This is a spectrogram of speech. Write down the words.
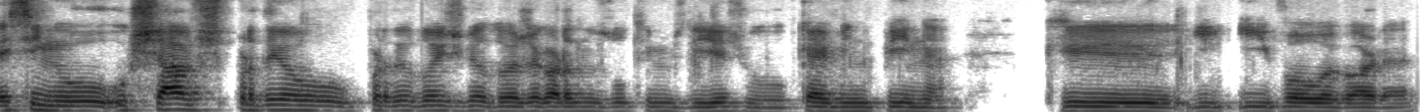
É assim, o, o Chaves perdeu, perdeu dois jogadores agora nos últimos dias, o Kevin Pina, que, e, e vou agora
